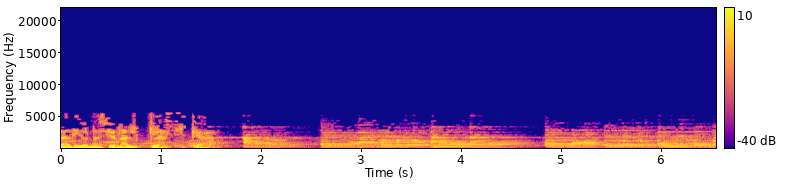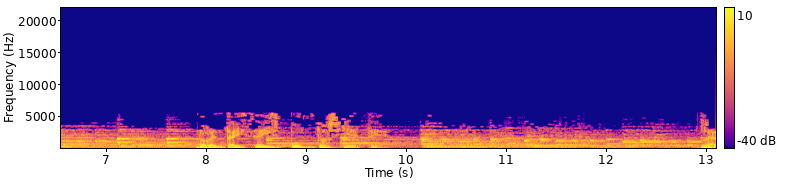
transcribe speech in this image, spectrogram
Radio Nacional Clásica. Noventa y seis punto siete. La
